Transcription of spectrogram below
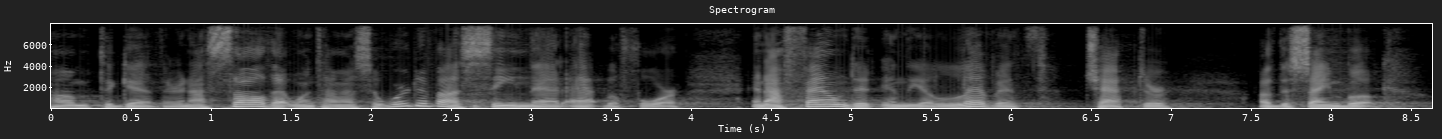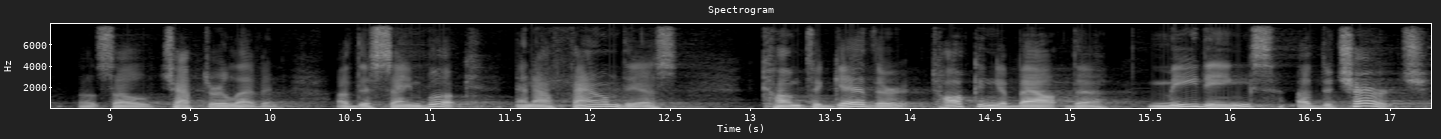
come together. And I saw that one time. I said, Where have I seen that at before? And I found it in the 11th chapter of the same book. So, chapter 11 of this same book. And I found this come together talking about the meetings of the church.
